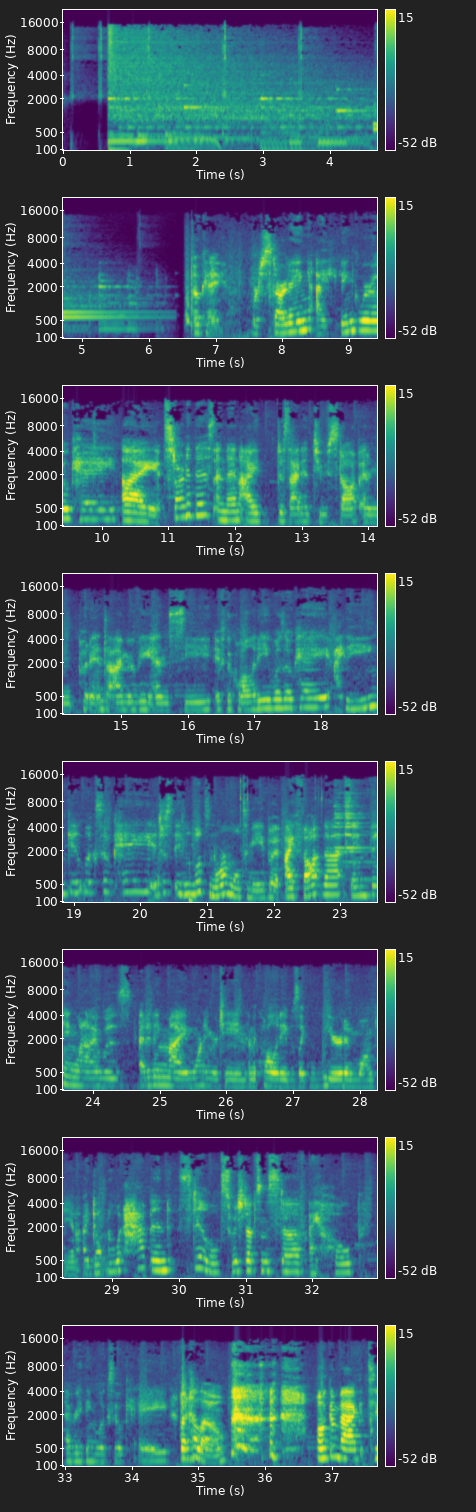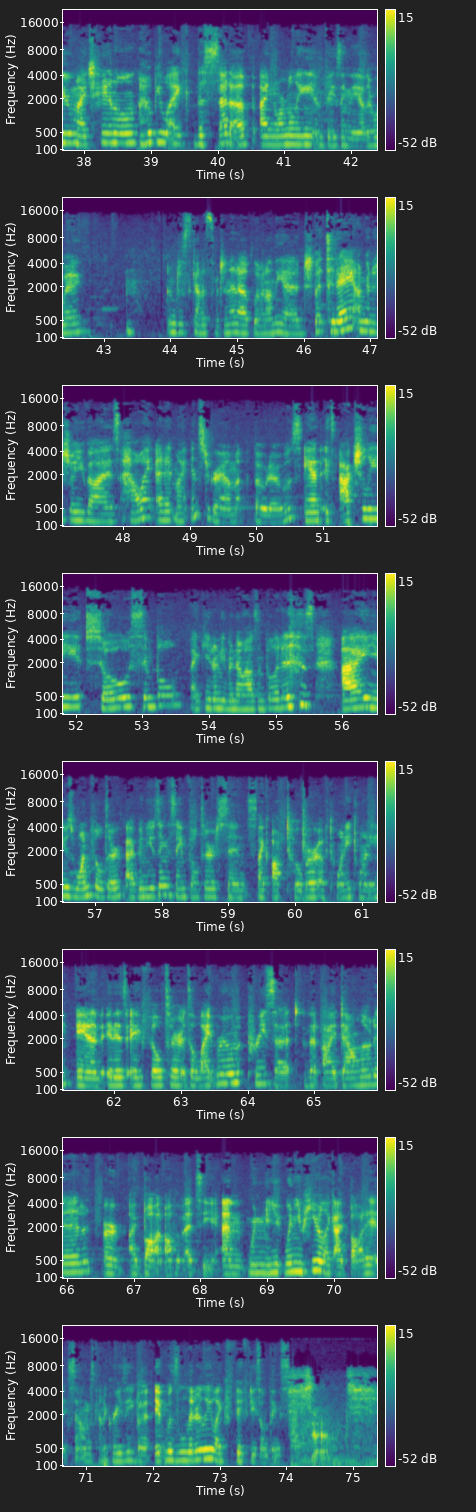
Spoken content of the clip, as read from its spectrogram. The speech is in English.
Okay, we're starting. I think we're okay. I started this and then I decided to stop and put it into iMovie and see if the quality was okay. I think it looks okay. It just, it looks normal to me, but I thought that same thing when I was editing my morning routine and the quality was like weird and wonky and I don't know what happened still. Switched up some stuff. I hope everything looks okay. But hello. Welcome back to my channel. I hope you like the setup. I normally am facing the other way I'm just kind of switching it up, living on the edge. But today I'm gonna show you guys how I edit my Instagram photos. And it's actually so simple. Like you don't even know how simple it is. I use one filter. I've been using the same filter since like October of 2020. And it is a filter, it's a Lightroom preset that I downloaded or I bought off of Etsy. And when you when you hear like I bought it, it sounds kind of crazy, but it was literally like 50 something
